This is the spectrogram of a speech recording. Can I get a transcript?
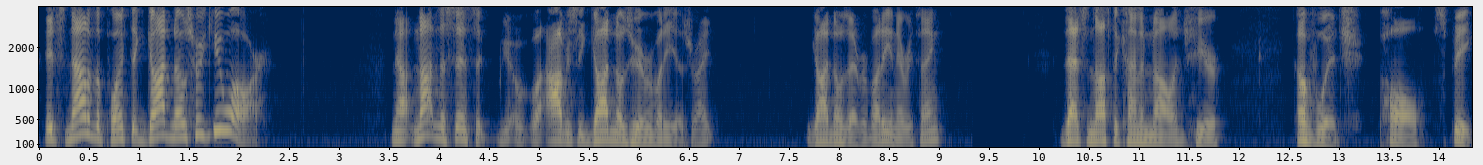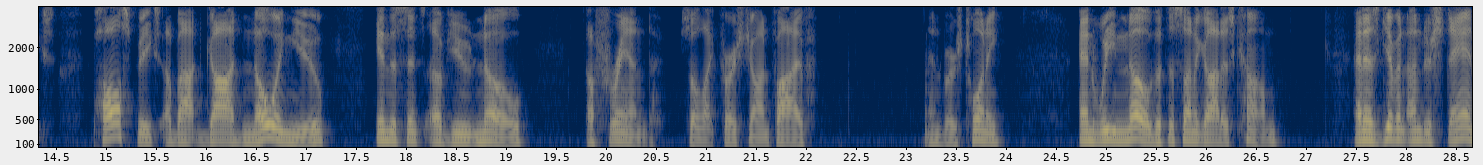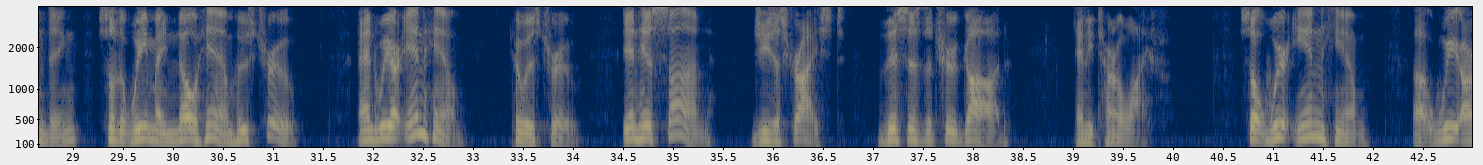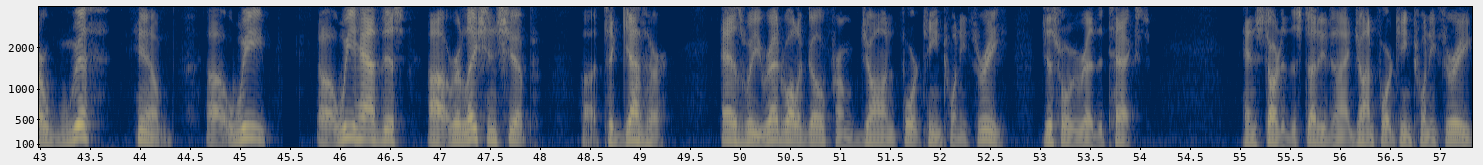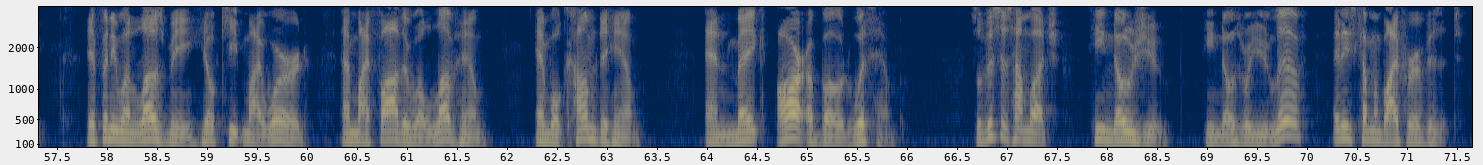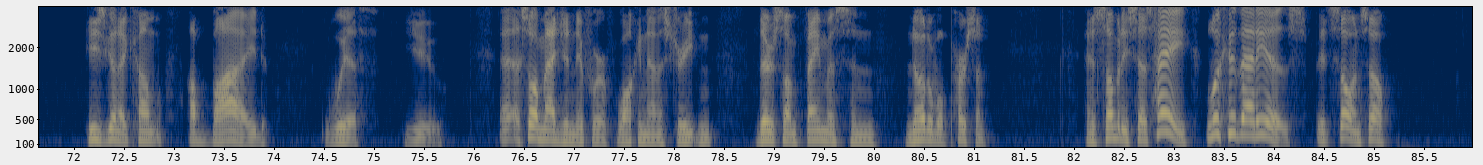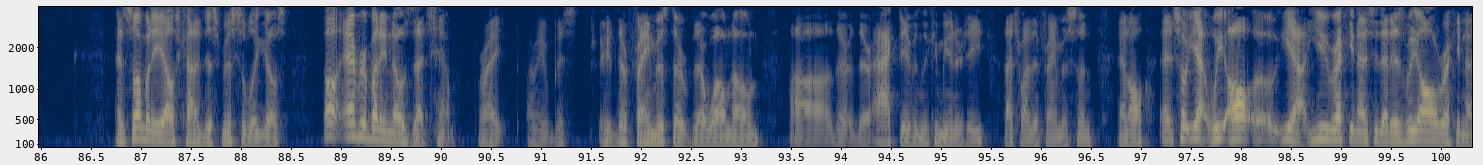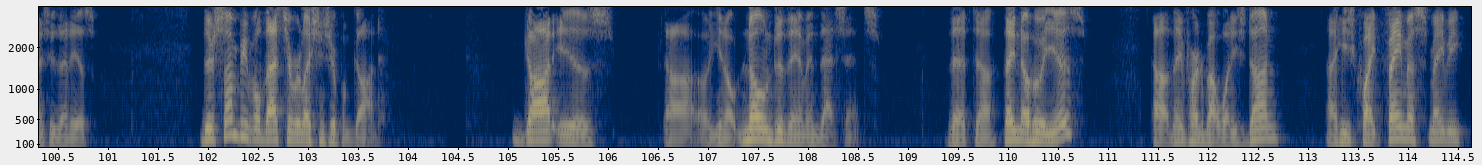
It's now to the point that God knows who you are. Now, not in the sense that, you know, obviously, God knows who everybody is, right? God knows everybody and everything. That's not the kind of knowledge here of which Paul speaks. Paul speaks about God knowing you in the sense of you know a friend. So, like 1 John 5 and verse 20. And we know that the Son of God has come and has given understanding so that we may know him who's true. And we are in him who is true, in his Son, Jesus Christ. This is the true God and eternal life. So we're in him. Uh, we are with him. Uh, we, uh, we have this uh, relationship uh, together as we read while ago from John 14 23, just before we read the text and started the study tonight. John 14 23. If anyone loves me, he'll keep my word, and my Father will love him and will come to him and make our abode with him. So, this is how much he knows you. He knows where you live, and he's coming by for a visit. He's going to come abide with you. Uh, so, imagine if we're walking down the street and there's some famous and notable person, and somebody says, Hey, look who that is. It's so and so. And somebody else kind of dismissively goes, Oh, everybody knows that's him, right? I mean, they're famous, they're, they're well known. Uh, they're they're active in the community. That's why they're famous and, and all. And so yeah, we all uh, yeah you recognize who that is. We all recognize who that is. There's some people that's a relationship with God. God is uh, you know, known to them in that sense. That uh, they know who he is. Uh, they've heard about what he's done. Uh, he's quite famous, maybe,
